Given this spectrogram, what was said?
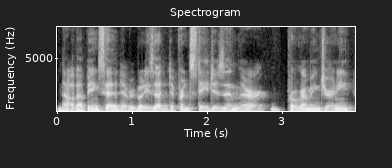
Now, that being said, everybody's at different stages in their programming journey.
